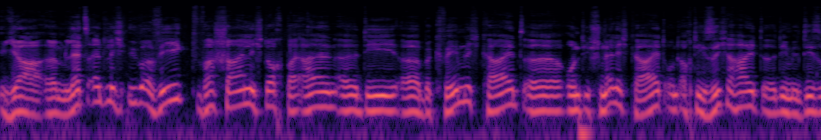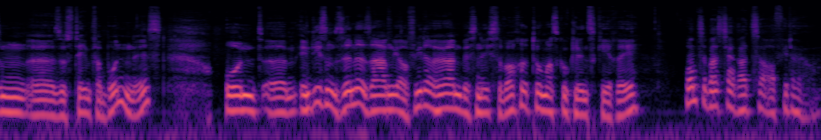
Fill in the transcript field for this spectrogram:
Ja, ähm, letztendlich überwiegt wahrscheinlich doch bei allen äh, die äh, Bequemlichkeit äh, und die Schnelligkeit und auch die Sicherheit, äh, die mit diesem äh, System verbunden ist. Und ähm, in diesem Sinne sagen wir auf Wiederhören bis nächste Woche. Thomas Kuklinski-Reh. Und Sebastian Ratze auf Wiederhören.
